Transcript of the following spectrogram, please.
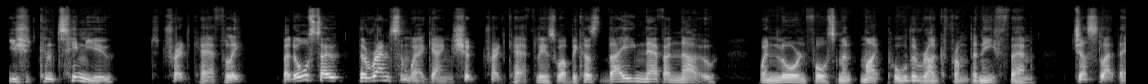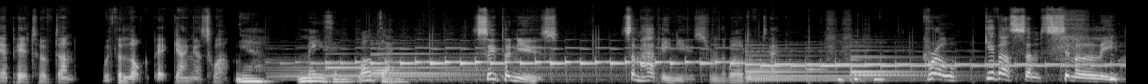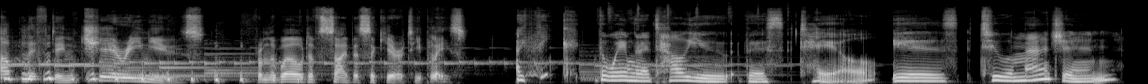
you should continue to tread carefully. But also, the ransomware gang should tread carefully as well because they never know when law enforcement might pull the rug from beneath them, just like they appear to have done with the Lockbit gang as well. Yeah. Amazing. Well done. Super news. Some happy news from the world of tech. Crow, give us some similarly uplifting, cheery news from the world of cybersecurity, please. I think the way I'm going to tell you this tale is to imagine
